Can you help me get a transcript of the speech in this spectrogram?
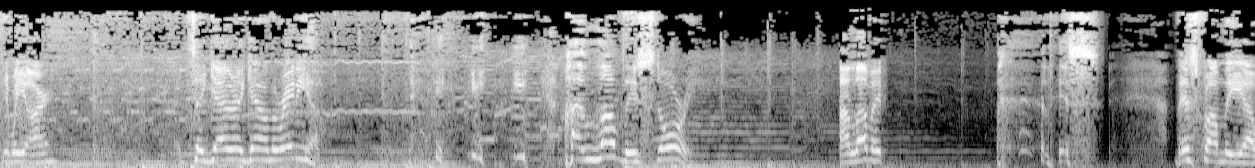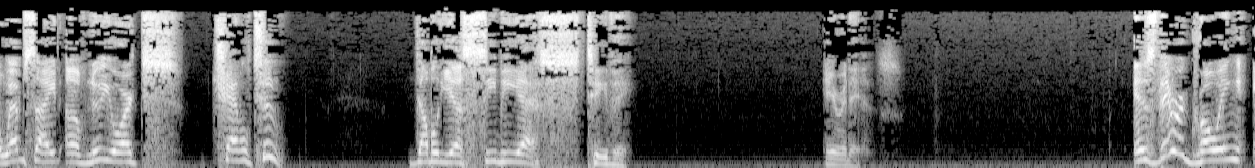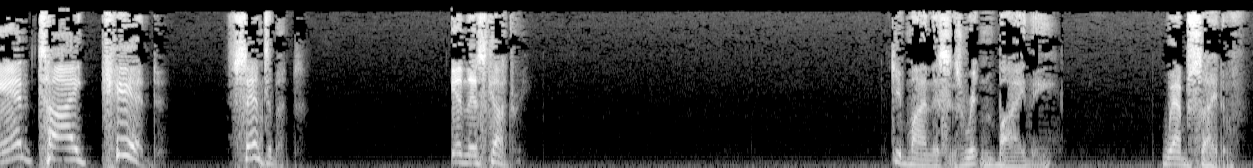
Here we are. Together again on the radio. I love this story. I love it. this, this from the uh, website of New York's Channel 2. WCBS TV. Here it is. Is there a growing anti-kid sentiment in this country? Keep in mind this is written by the website of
